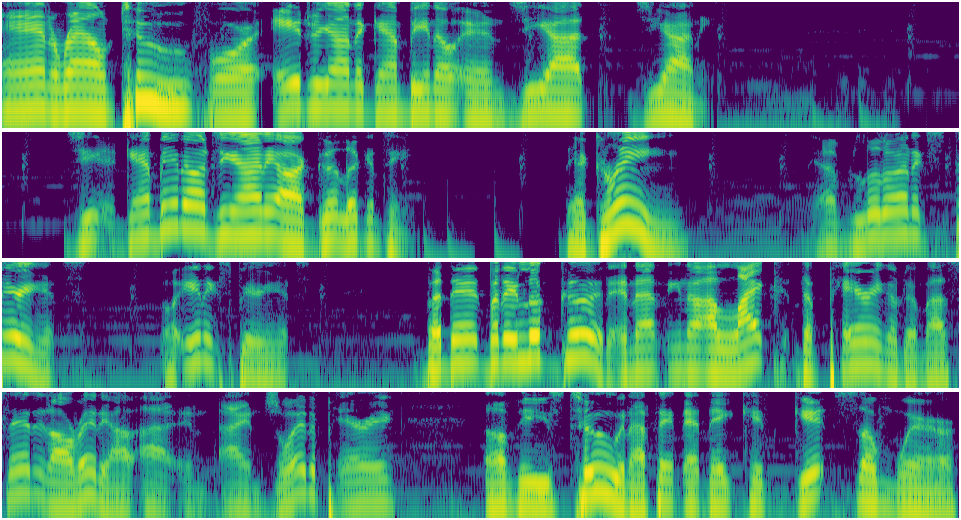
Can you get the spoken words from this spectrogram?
and round two for Adriana Gambino and Gia Gianni. G- Gambino and Gianni are a good-looking team. They're green, they're a little inexperienced or inexperienced, but they but they look good, and I you know I like the pairing of them. I said it already. I I, I enjoy the pairing of these two, and I think that they could get somewhere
